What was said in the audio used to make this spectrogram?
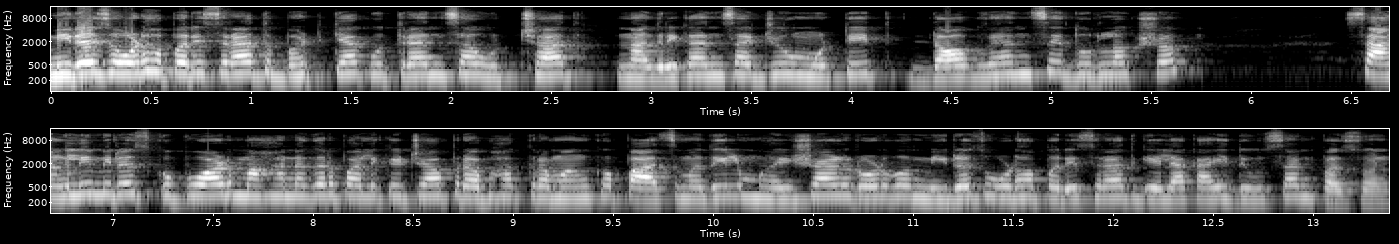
मिरज ओढा परिसरात भटक्या कुत्र्यांचा उच्छाद नागरिकांचा जीव मुठीत डॉग व्हॅनचे दुर्लक्ष. सांगली मिरज कुपवाड महानगरपालिकेच्या प्रभाग क्रमांक पाचमधील म्हैशाळ रोड व मिरज ओढा परिसरात गेल्या काही दिवसांपासून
